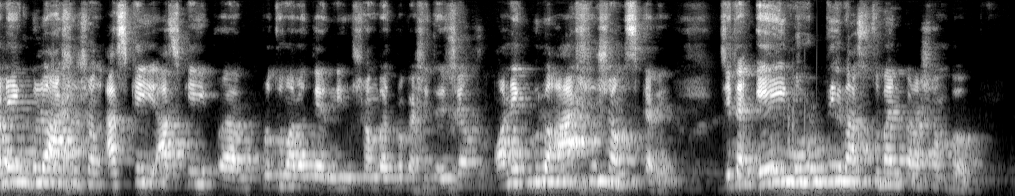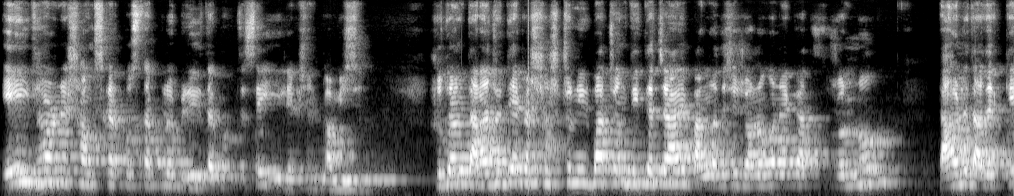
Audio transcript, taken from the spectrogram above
অনেকগুলো আশু আজকেই আজকেই প্রথম আলোতে সংবাদ প্রকাশিত হয়েছে। অনেকগুলো আশু সংস্কারে যেটা এই মুহূর্তেই বাস্তবায়ন করা সম্ভব। এই ধরনের সংস্কার প্রস্তাবগুলো বিরোধিতা করতেছে ইলেকশন কমিশন সুতরাং তারা যদি একটা সুষ্ঠু নির্বাচন দিতে চায় বাংলাদেশের জনগণের জন্য, তাহলে তাদেরকে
